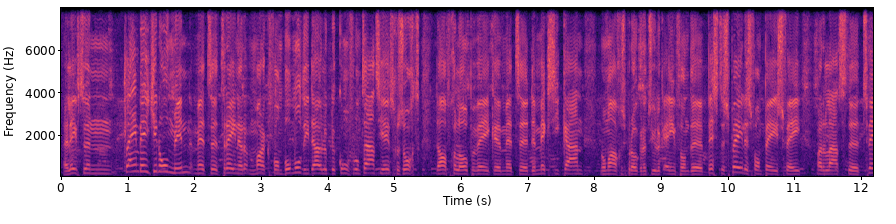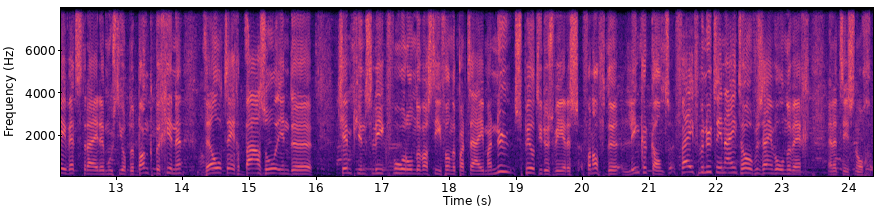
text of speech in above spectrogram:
Hij leeft een klein beetje een onmin met uh, trainer Mark van Bommel. Die duidelijk de confrontatie heeft gezocht de afgelopen weken met uh, de Mexicaan. Normaal gesproken natuurlijk een van de beste spelers van PSV. Maar de laatste twee wedstrijden moest hij op de bank beginnen. Wel tegen Basel in de Champions League voorronde was hij van de partij. Maar nu speelt hij dus weer eens vanaf de linkerkant. Vijf minuten in Eindhoven zijn we onderweg. En het is nog 0-0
